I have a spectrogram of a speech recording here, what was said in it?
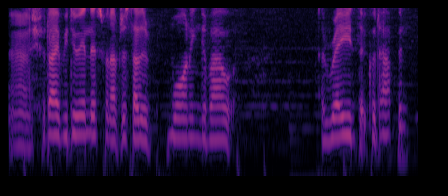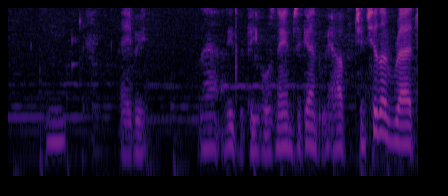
Uh, should I be doing this when I've just had a warning about a raid that could happen? Hmm, maybe. Uh, I need the people's names again. We have Chinchilla, Red,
